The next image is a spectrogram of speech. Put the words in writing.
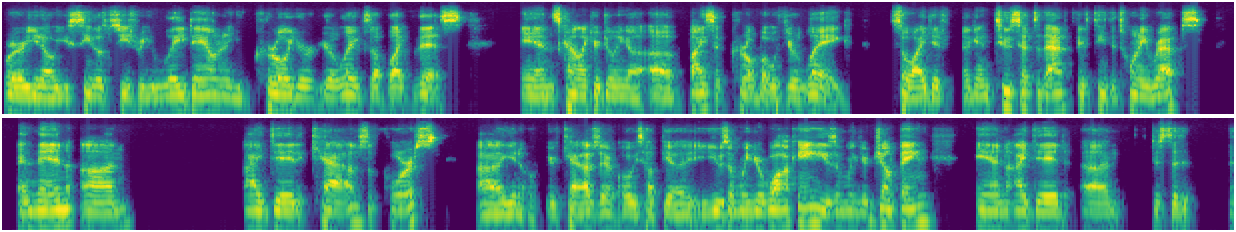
where, you know, you've seen those machines where you lay down and you curl your, your legs up like this. And it's kind of like you're doing a, a bicep curl, but with your leg. So I did, again, two sets of that, 15 to 20 reps. And then um, I did calves, of course. Uh, you know, your calves they always help you use them when you're walking, use them when you're jumping. And I did uh, just a, a,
